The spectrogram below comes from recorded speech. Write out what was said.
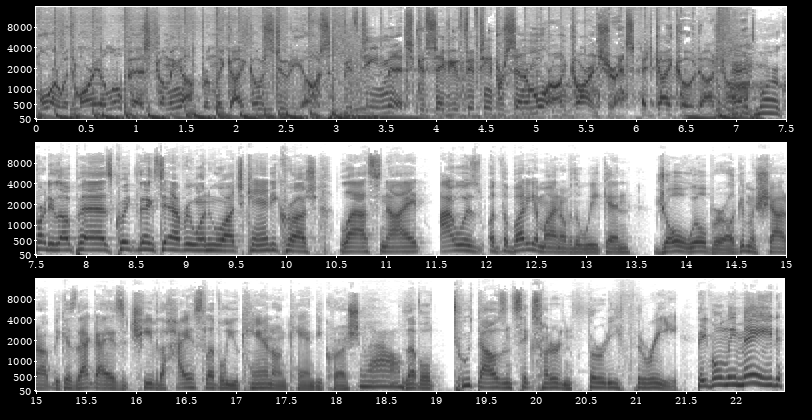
more with Mario Lopez coming up from the Geico Studios. 15 minutes could save you 15% or more on car insurance at geico.com. Hey, it's Mario Courtney Lopez. Quick thanks to everyone who watched Candy Crush last night. I was with the buddy of mine over the weekend, Joel Wilbur. I'll give him a shout out because that guy has achieved the highest level you can on Candy Crush. Wow. Level 2,633. They've only made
